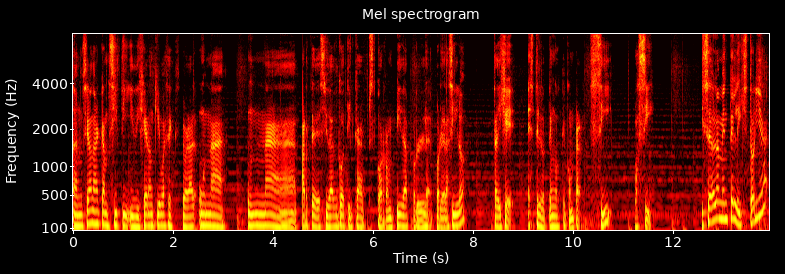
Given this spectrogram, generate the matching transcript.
anunciaron Arkham City y dijeron que ibas a explorar una, una parte de ciudad gótica pues, corrompida por, por el asilo, te dije, este lo tengo que comprar, sí o sí. Y solamente la historia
